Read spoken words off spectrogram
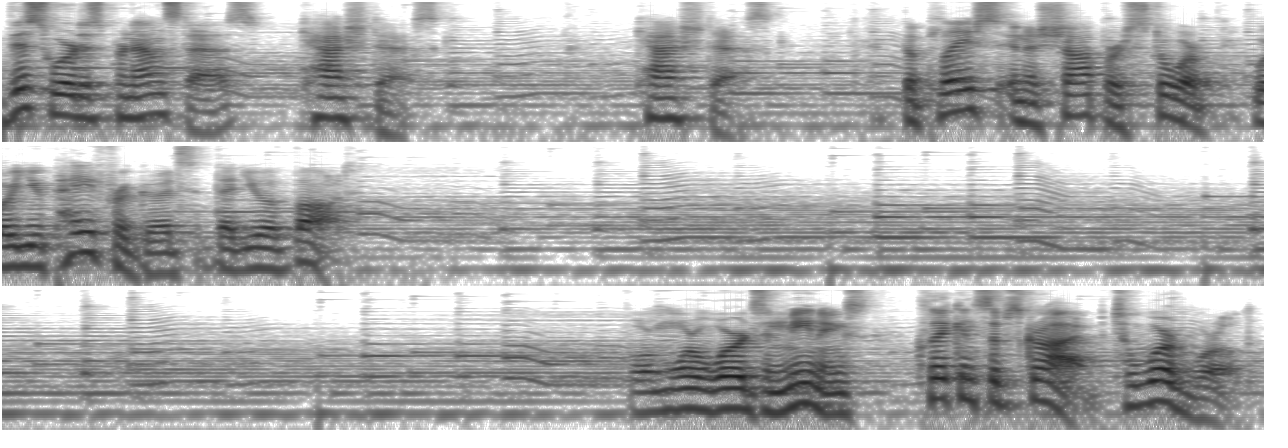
This word is pronounced as Cash desk. Cash desk. The place in a shop or store where you pay for goods that you have bought. For more words and meanings, click and subscribe to Word World.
